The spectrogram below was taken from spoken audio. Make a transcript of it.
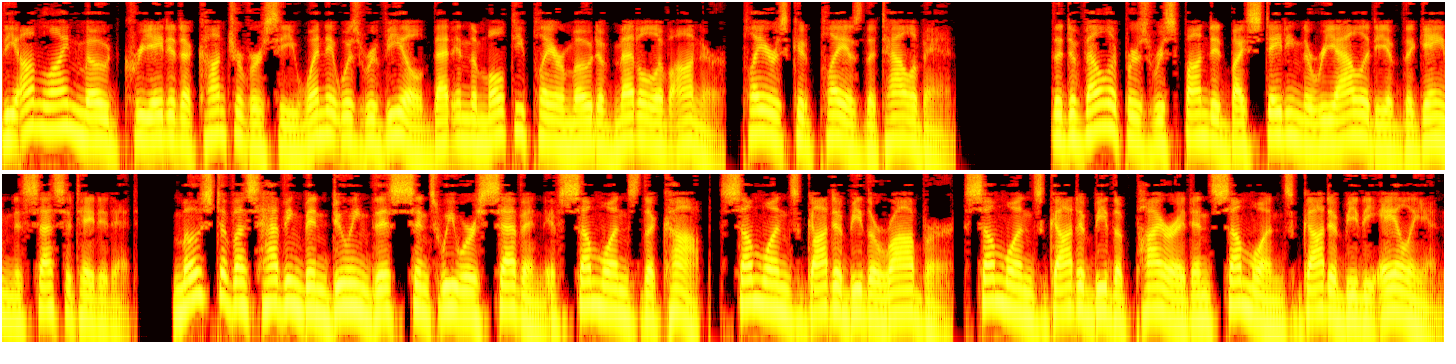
The online mode created a controversy when it was revealed that in the multiplayer mode of Medal of Honor, players could play as the Taliban. The developers responded by stating the reality of the game necessitated it. Most of us having been doing this since we were seven if someone's the cop, someone's gotta be the robber, someone's gotta be the pirate and someone's gotta be the alien."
